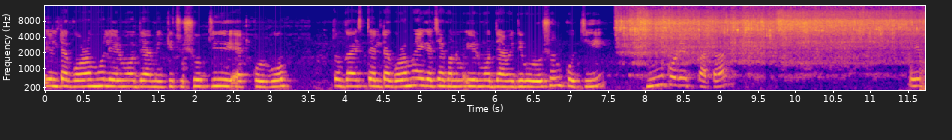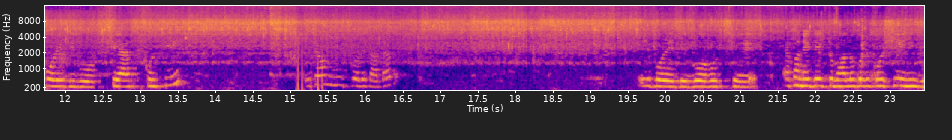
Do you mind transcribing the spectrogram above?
তেলটা গরম হলে এর মধ্যে আমি কিছু সবজি অ্যাড করব। তো গাইস তেলটা গরম হয়ে গেছে, এখন এর মধ্যে আমি দিব রসুন কুচি, মিহি করে কাটা। এরপরে দিব পেঁয়াজ কুচি। এটাও মিহি করে কাটা এরপরে দেব হচ্ছে, এখন এটা একটু ভালো করে কষিয়ে নিব।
